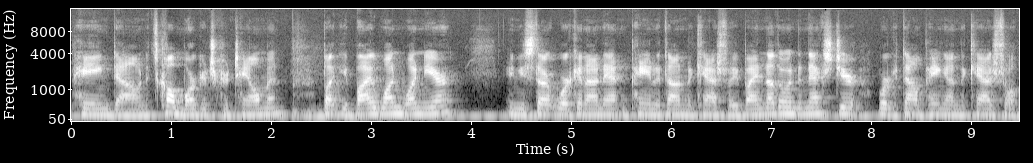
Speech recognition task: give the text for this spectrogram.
paying down. It's called mortgage curtailment, but you buy one one year and you start working on that and paying it down in the cash flow. You buy another one the next year, work it down, paying on the cash flow.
